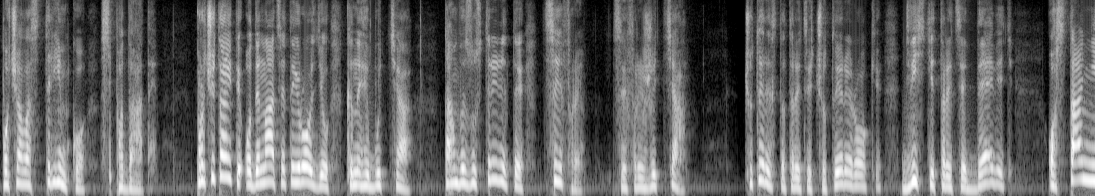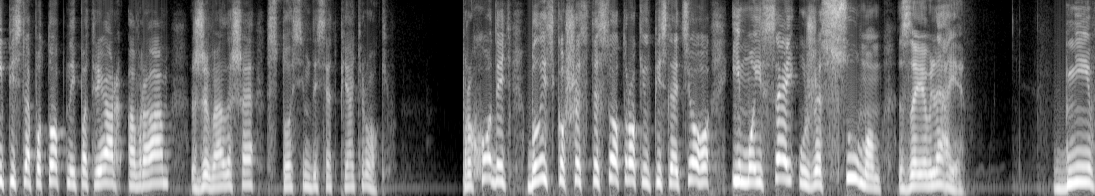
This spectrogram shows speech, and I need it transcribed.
почала стрімко спадати. Прочитайте 11 розділ книги буття. Там ви зустрінете цифри, цифри життя. 434 роки, 239. Останній післяпотопний патріарх Авраам живе лише 175 років. Проходить близько 600 років після цього, і Мойсей уже сумом заявляє: днів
